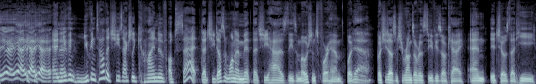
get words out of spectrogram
yeah, yeah, yeah, yeah. And you can you can tell that she's actually kind of upset that she doesn't want to admit that she has these emotions for him, but Yeah. but she doesn't. She runs over to see if he's okay, and it shows that he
